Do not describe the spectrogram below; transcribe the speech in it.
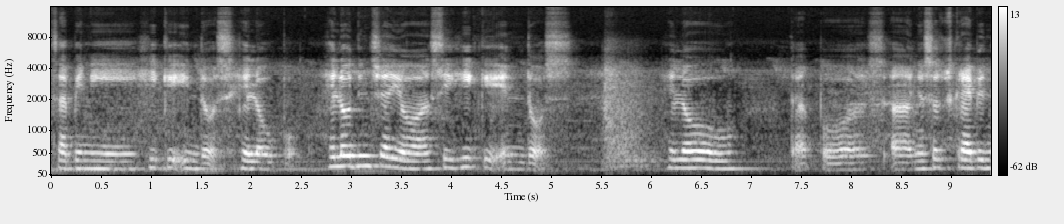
Sabi ni Hiki Indos, hello po. Hello din siya yon, si Hiki Indos. Hello. Tapos, uh, yung subscribe din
